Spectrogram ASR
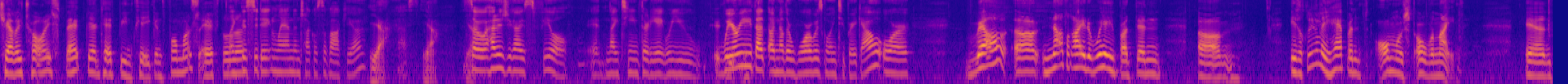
territories back that had been taken from us after Like the, the Sudetenland in Czechoslovakia. yeah, Yes. yeah. Yeah. So how did you guys feel in 1938? Were you It- weary that another war was going to break out, or Well, uh, not right away, but then um, it really happened almost overnight. And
